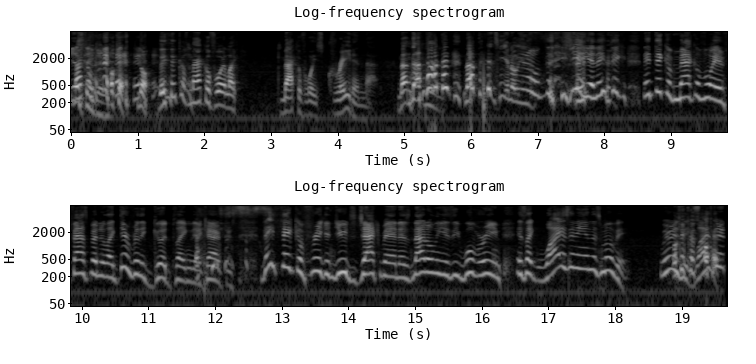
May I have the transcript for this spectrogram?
yes they do okay, no, they think of McAvoy like McAvoy's great in that. Not, not, not that, not that you know. you know, yeah, yeah, they think they think of McAvoy and Fassbender like they're really good playing their characters. they think of freaking Hugh Jackman as not only is he Wolverine, it's like why isn't he in this movie? Where is Okay, he? Why okay, is there?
